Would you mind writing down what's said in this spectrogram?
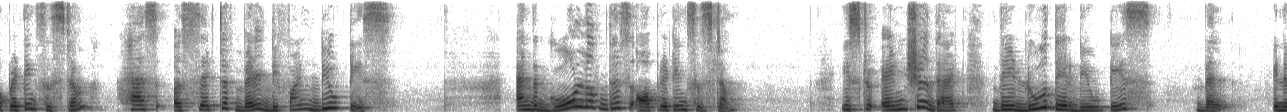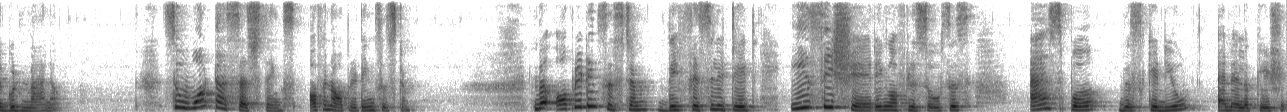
Operating system has a set of well defined duties. And the goal of this operating system is to ensure that they do their duties well in a good manner. So, what are such things of an operating system? The operating system they facilitate easy sharing of resources as per the schedule and allocation.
